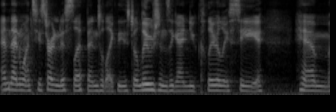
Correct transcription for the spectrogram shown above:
And then once he's starting to slip into like these delusions again, you clearly see him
